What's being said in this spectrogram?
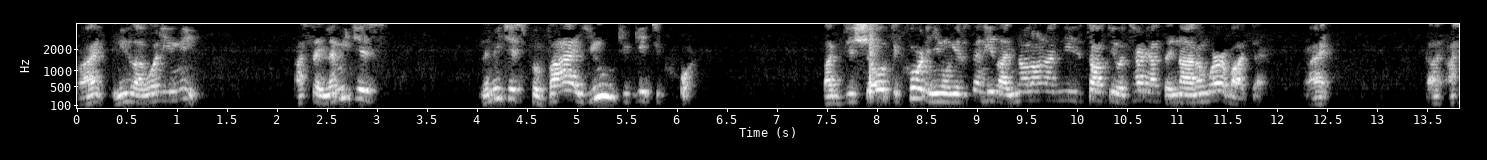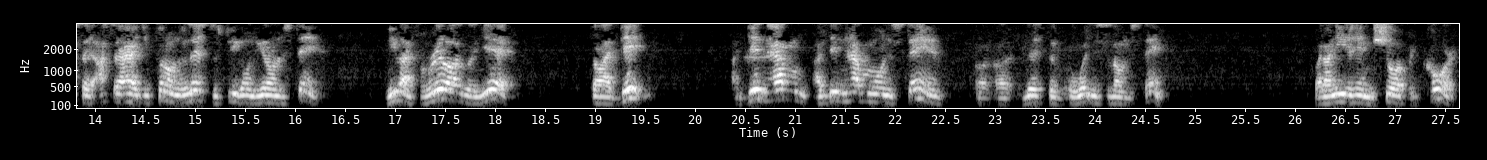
right? And he's like, what do you mean? I say, let me just let me just provide you to get to court. Like just show up to court and you won't get a stand. He's like, no, no, no, I need to talk to your attorney. I say, no, nah, don't worry about that. Right? I, I say, I say I had you put on the list to speak on to get on the stand. He like, for real? I was like, yeah. So I didn't. I didn't have him. I didn't have him on the stand. A, a list of witnesses on the stand. But I needed him to show up in court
